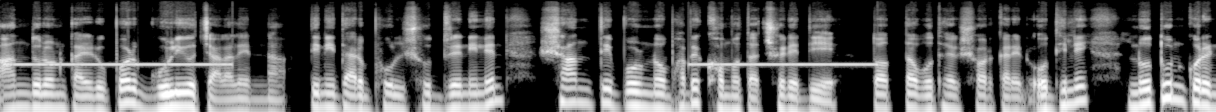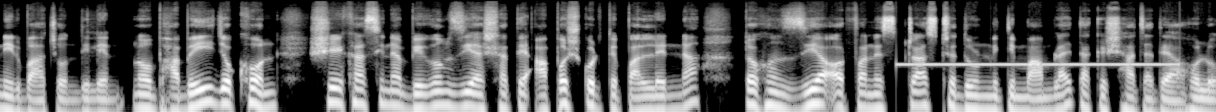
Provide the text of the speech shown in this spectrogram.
আন্দোলনকারীর উপর গুলিও চালালেন না। তিনি তার ভুল শুধরে নিলেন শান্তিপূর্ণভাবে ক্ষমতা ছেড়ে দিয়ে। তত্ত্বাবধায়ক সরকারের অধীনে নতুন করে নির্বাচন দিলেন। কোনোভাবেই যখন শেখ হাসিনা, বেগম জিয়ার সাথে আপোষ করতে পারলেন না, তখন জিয়া অরফানেজ ট্রাস্ট দুর্নীতি মামলায় তাকে সাজা দেওয়া হলো।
